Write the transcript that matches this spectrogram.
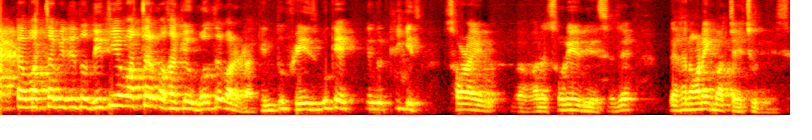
একটা বাচ্চা ব্যতীত দ্বিতীয় বাচ্চার কথা কেউ বলতে পারে না, কিন্তু ফেসবুকে কিন্তু ঠিকই ছড়াই মানে ছড়িয়ে দিয়েছে যে এখানে অনেক বাচ্চাই চুরি হয়েছে।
